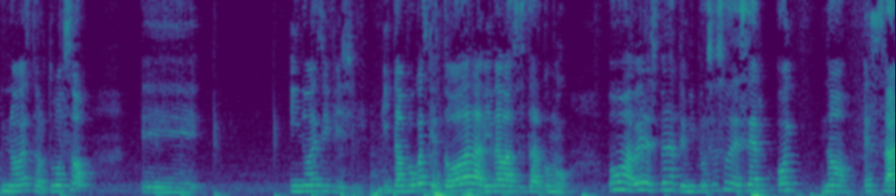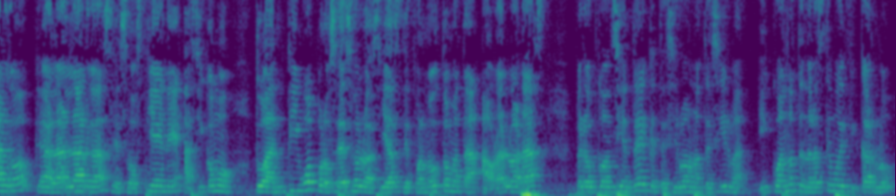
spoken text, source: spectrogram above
no, es tortuoso. Eh, y no es difícil. Y tampoco es que toda la vida vas a estar como, oh, a ver, espérate, mi proceso de ser hoy. No, es algo que a la larga se sostiene, así como tu antiguo proceso lo hacías de forma autómata, ahora lo harás, pero consciente de que te sirva o no te sirva. ¿Y cuándo tendrás que modificarlo?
